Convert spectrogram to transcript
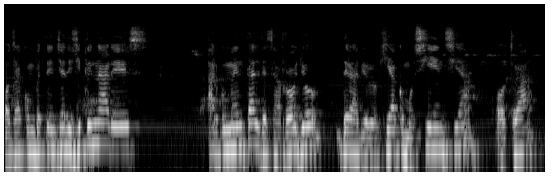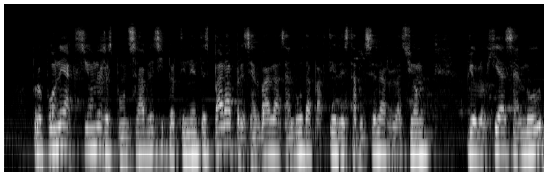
Otra competencia disciplinar es argumenta el desarrollo de la biología como ciencia, otra propone acciones responsables y pertinentes para preservar la salud a partir de establecer la relación biología-salud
